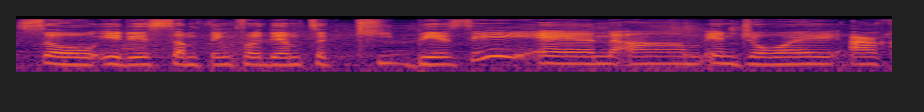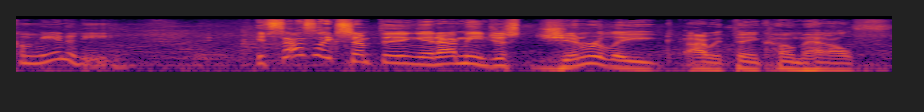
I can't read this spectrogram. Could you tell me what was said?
so it is something for them to keep busy and um, enjoy our community. It sounds like something, and I mean, just generally, I would think home health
